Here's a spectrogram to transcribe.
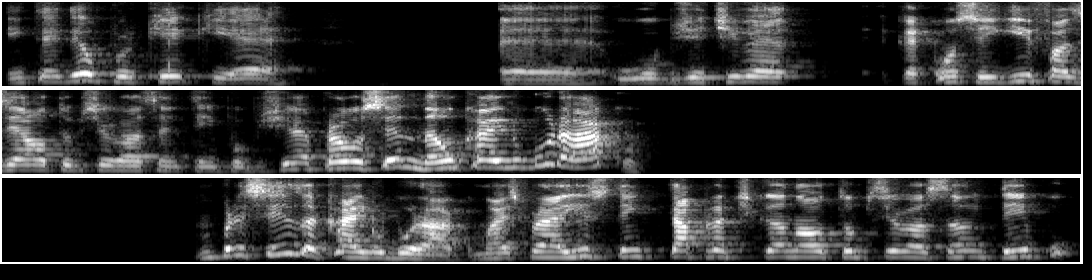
Entendeu por que, que é, é o objetivo é, é conseguir fazer autoobservação em tempo objetivo? É para você não cair no buraco. Não precisa cair no buraco, mas para isso tem que estar tá praticando autoobservação em tempo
